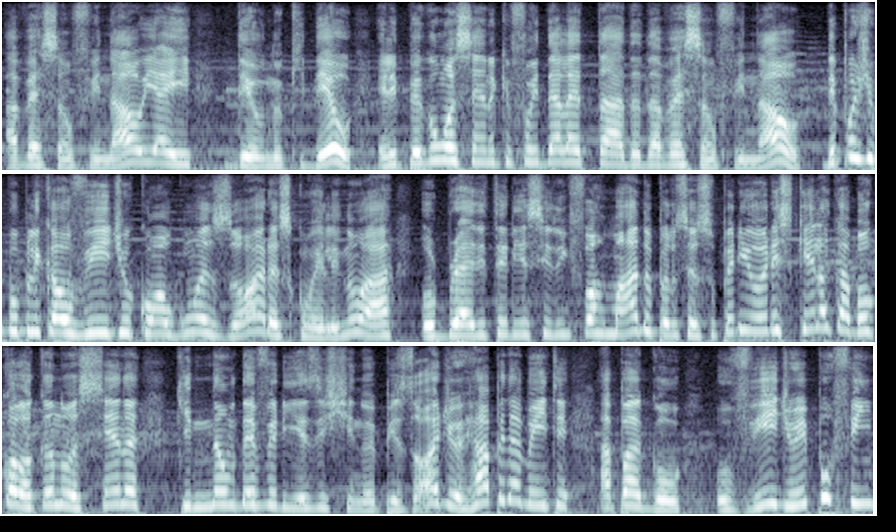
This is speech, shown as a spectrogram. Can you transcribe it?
a versão final e aí deu no que deu. Ele pegou uma cena que foi deletada da versão final. Depois de publicar o vídeo com algumas horas com ele no ar, o Brad teria sido informado pelos seus superiores que ele acabou colocando uma cena que não deveria existir no episódio e rapidamente apagou o vídeo vídeo e por fim,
